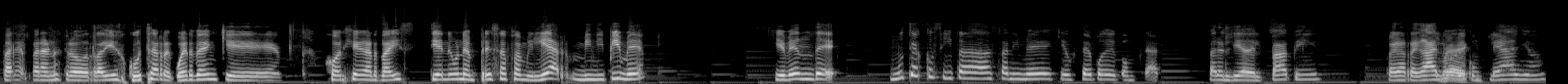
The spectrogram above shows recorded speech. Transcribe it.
para, para nuestro radio escucha, recuerden que Jorge Gardáis tiene una empresa familiar, mini pyme, que vende muchas cositas anime que usted puede comprar para el día del papi, para regalos de cumpleaños.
